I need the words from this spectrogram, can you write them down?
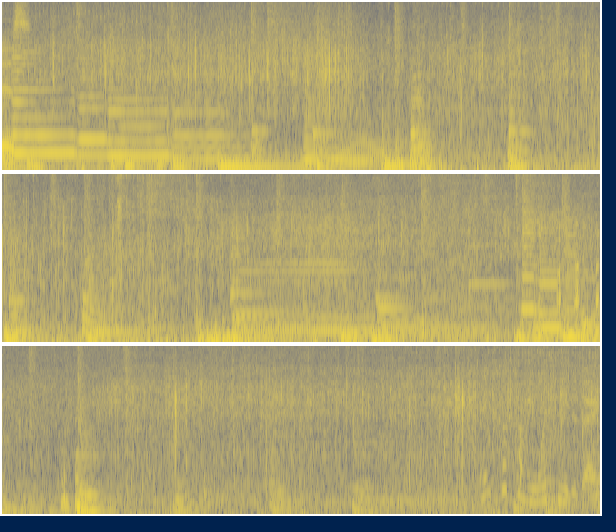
It is. Thanks for coming with me today.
